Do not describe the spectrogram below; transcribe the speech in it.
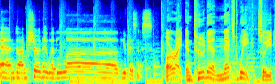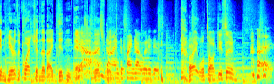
and I'm sure they would love your business. All right, and tune in next week so you can hear the question that I didn't ask yeah, I'm dying week. to find out what it is. All right, we'll talk to you soon. All right.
